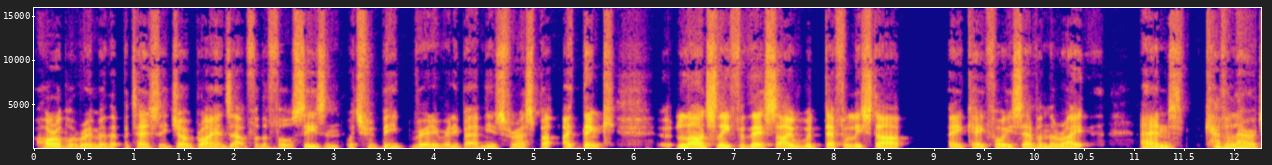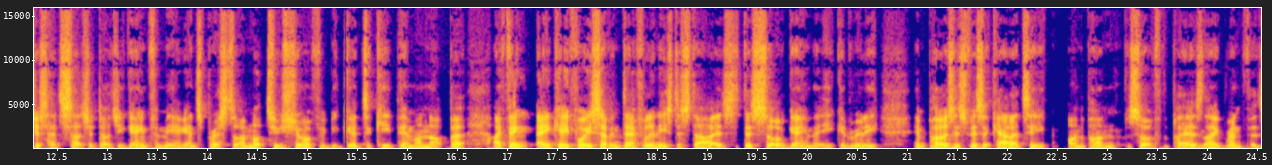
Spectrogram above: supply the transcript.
horrible rumor that potentially Joe Bryan's out for the full season, which would be really really bad news for us. But I think uh, largely for this, I would definitely start AK 47 the right. And Cavaleiro just had such a dodgy game for me against Bristol. I'm not too sure if it'd be good to keep him or not, but I think AK 47 definitely needs to start. It's this sort of game that he could really impose his physicality on upon sort of the players like Brentford.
